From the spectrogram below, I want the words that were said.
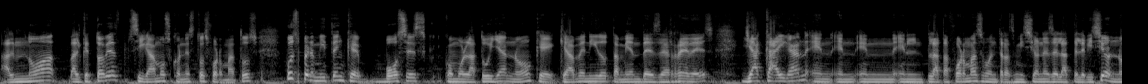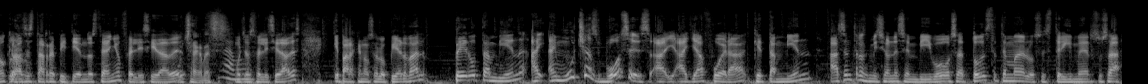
al no al que todavía sigamos con estos formatos, pues permiten que voces como la tuya, ¿no? Que, que ha venido también desde redes, ya caigan en, en- en- en plataformas o en transmisiones de la televisión, ¿no? Que Claro. vas a estar repitiendo este año. Felicidades. Muchas gracias. Muchas felicidades. Y para que no se lo pierdan. Pero también hay, hay muchas voces allá afuera que también hacen transmisiones en vivo. O sea, todo este tema de los streamers. O sea,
